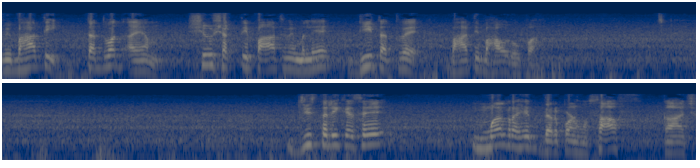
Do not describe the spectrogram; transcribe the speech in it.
विभाति, तद्वद अयम शिव शक्ति पात विमले धी तत्वे भाति भाव रूप जिस तरीके से मल रहित दर्पण हो, साफ़ कांच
